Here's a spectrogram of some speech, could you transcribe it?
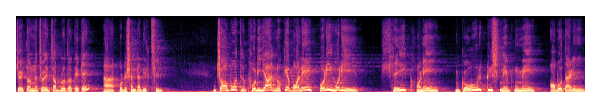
চৈতন্য চরিত্রাব্রত থেকে কোটেশনটা দিচ্ছি। জগৎ ভরিয়া লোকে বলে, হরি হরি। সেই ক্ষণে গৌর কৃষ্ণে ভূমে অবতারী।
